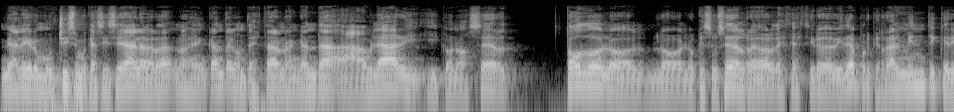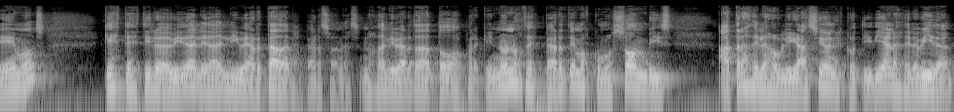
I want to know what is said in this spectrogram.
me alegro muchísimo que así sea, la verdad, nos encanta contestar, nos encanta hablar y, conocer todo lo, lo, que sucede alrededor de este estilo de vida, porque realmente creemos que este estilo de vida le da libertad a las personas, nos da libertad a todos, para que no nos despertemos como zombies atrás de las obligaciones cotidianas de la vida,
